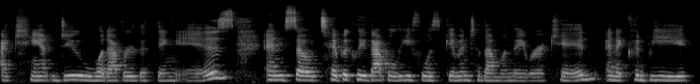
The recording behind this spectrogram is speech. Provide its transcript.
I can't do whatever the thing is and so typically that belief was given to them when they were a kid and it could be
